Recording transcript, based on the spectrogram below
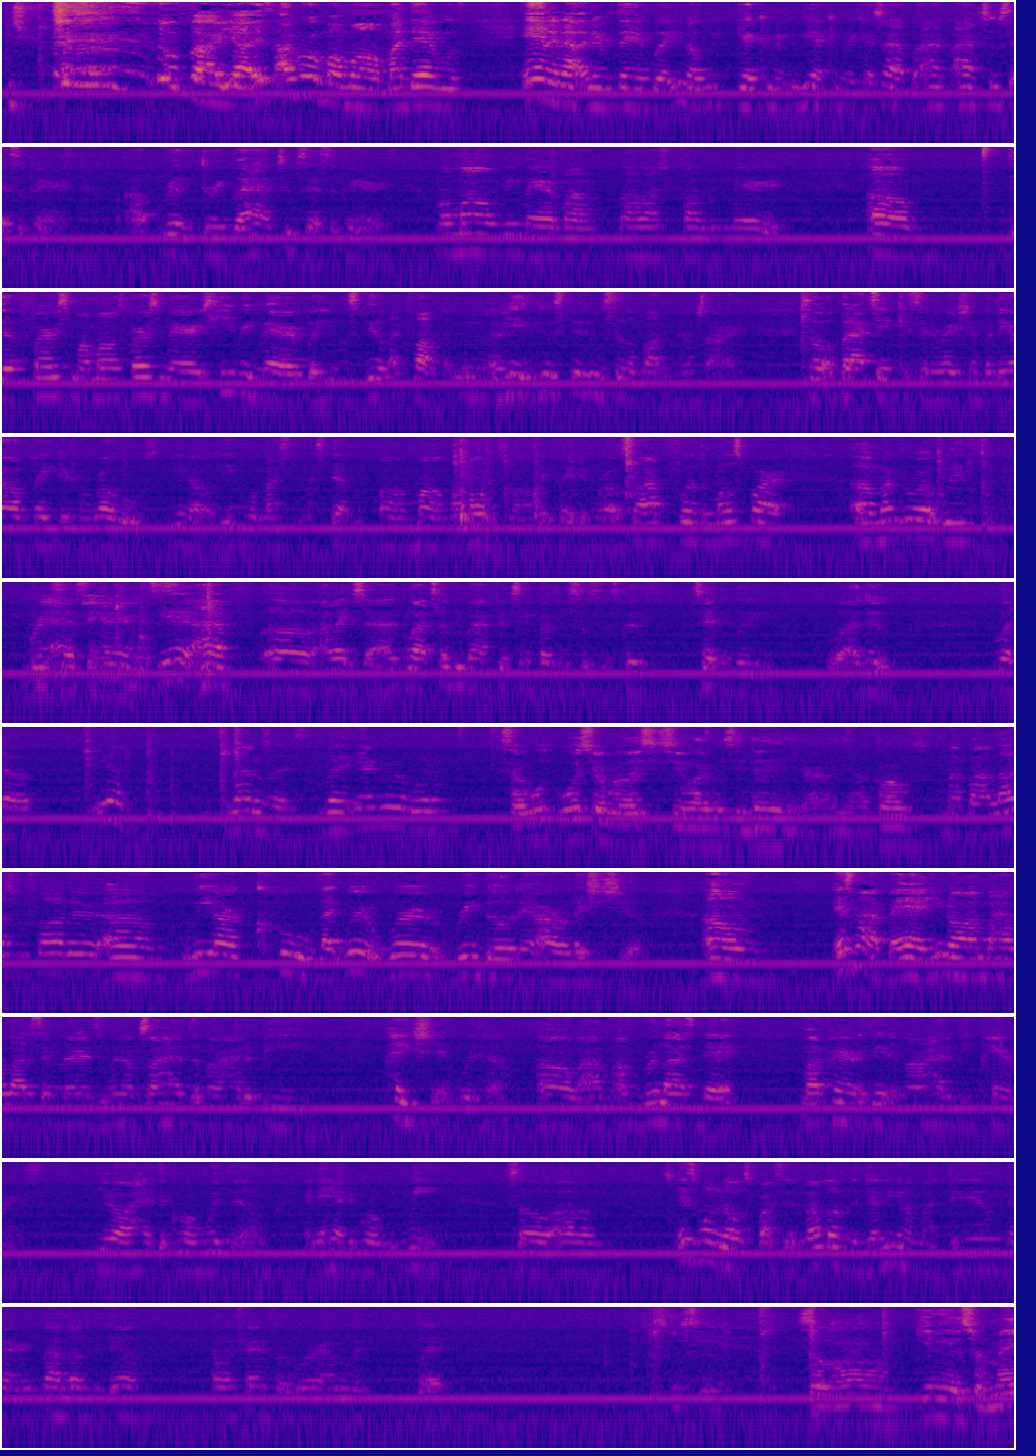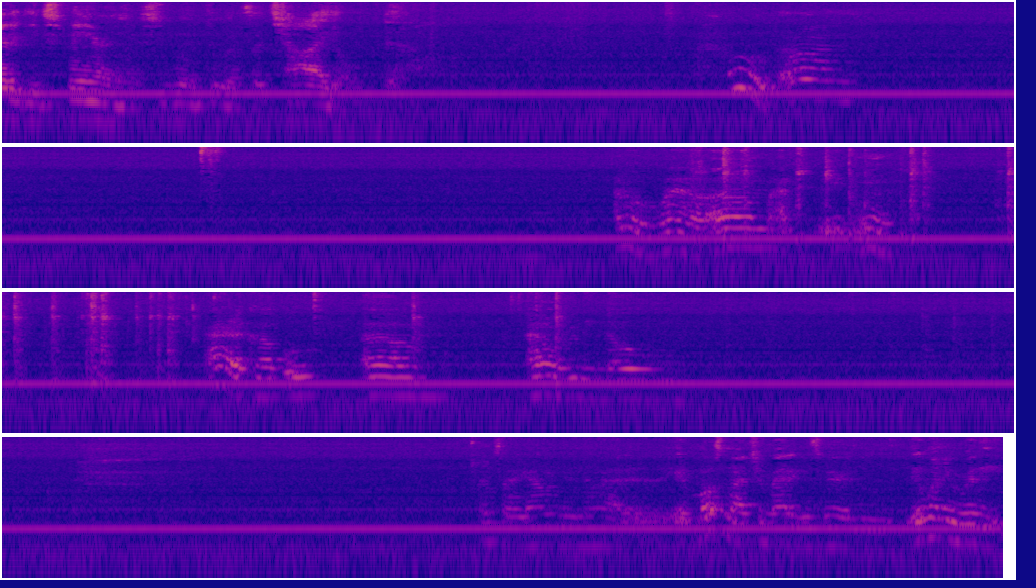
I'm sorry, y'all. It's, I grew up with my mom. My dad was in and out and everything, but you know we get communi- we had communication. I have, I have, I have two sets of parents. Uh, really three, but I have two sets of parents. My mom remarried. My biological father remarried. Um, the first, my mom's first marriage, he remarried, but he was still like father. Or He, he was still he was still a father. I'm sorry. So, but I take consideration. But they all play different roles. You know, even with my my step um, mom, my mom's mom, they play different roles. So, I, for the most part, um, I grew up with great Yeah, sets of parents. parents. Yeah, I have. Uh, I like to say, I, well, I tell people I have 15 brothers and sisters because technically, well, I do. But uh, yeah, a lot of us. But yeah, I grew up with them. So what's your relationship like with your dad? Are y'all close? my biological father, um, we are cool. Like we're we're rebuilding our relationship. Um, it's not bad, you know. I'm, I have a lot of similarities with him, so I had to learn how to be patient with him. Um, I'm, I'm realizing that my parents didn't learn how to be parents. You know, I had to grow with them, and they had to grow with me. So um, it's one of those processes. I love the. He get on my damn nerves, but I love the death. I wouldn't trade for the world. I would, but. So um, give me a traumatic experience you went through as a child. Um. Oh wow. Um, I, mm. I had a couple. Um, I don't really know. I'm sorry, I don't really know how to. It, most of my traumatic experiences, it wasn't really.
